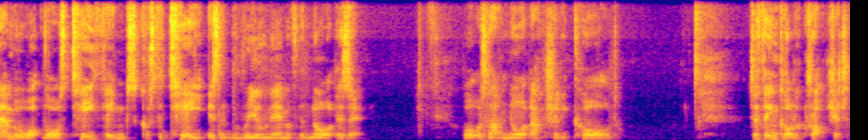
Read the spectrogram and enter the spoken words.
remember what those T things, because the T isn't the real name of the note, is it? What was that note actually called? It's a thing called a crotchet.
